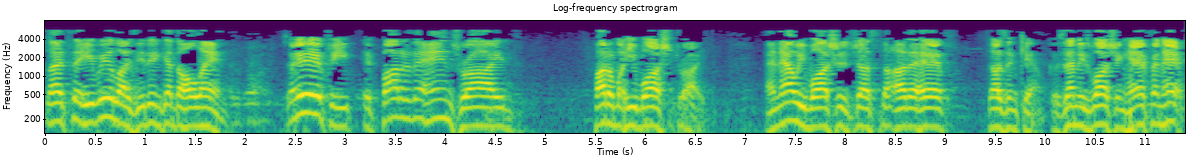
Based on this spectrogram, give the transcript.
let's say he realized he didn't get the whole hand. So if he, if part of the hand dried, part of what he washed dried, and now he washes just the other half, doesn't count, because then he's washing half and half.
